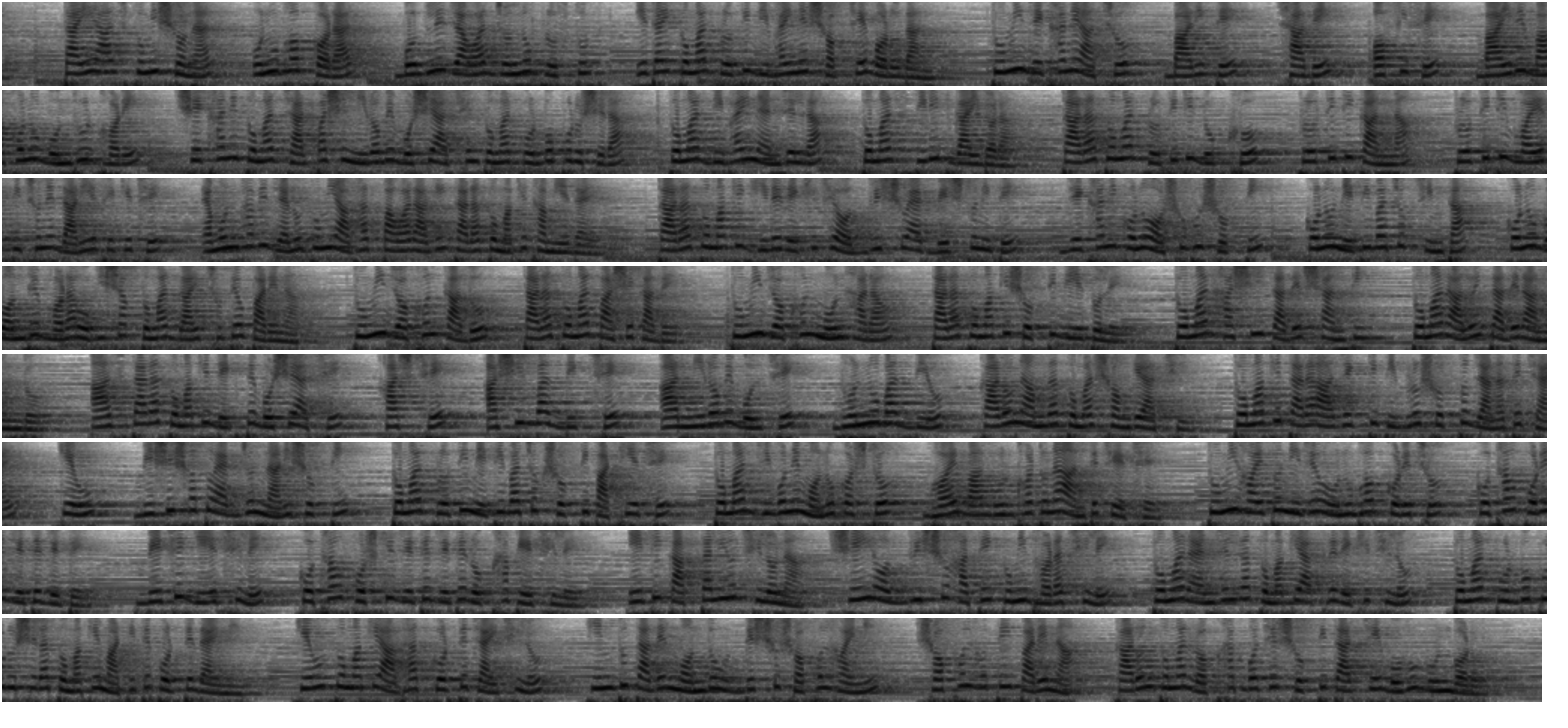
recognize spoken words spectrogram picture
তাই আজ তুমি শোনার, অনুভব করার, বদলে যাওয়ার জন্য প্রস্তুত, এটাই তোমার প্রতি ডিভাইনের সবচেয়ে বড় দান। তুমি যেখানে আছো, বাড়িতে, ছাদে, অফিসে, বাইরে বা কোনো বন্ধুর ঘরে, সেখানে তোমার চারপাশে নীরবে বসে আছেন তোমার পূর্বপুরুষেরা, তোমার ডিভাইন অ্যাঞ্জেলরা, তোমার স্পিরিট গাইডরা। তারা তোমার প্রতিটি দুঃখ, প্রতিটি কান্না, প্রতিটি ভয়ের পিছনে দাঁড়িয়ে থেকেছে, এমনভাবে যেন তুমি আঘাত পাওয়ার আগেই তারা তোমাকে থামিয়ে দেয়। তারা তোমাকে ঘিরে রেখেছে অদৃশ্য এক বেষ্টনীতে, যেখানে কোনো অশুভ শক্তি, কোনো নেতিবাচক চিন্তা, কোনো গন্ধে ভরা অভিশাপ তোমার গায়ে ছুতেও পারে না। তুমি যখন কাঁদো, তারা তোমার পাশে কাঁদে। তুমি যখন মন হারাও, তারা তোমাকে শক্তি দিয়ে তোলে। তোমার হাসি, তাদের শান্তি তোমার আলোয় তাদের আনন্দ। আজ তারা তোমাকে দেখতে বসে আছে, হাসছে, আশীর্বাদ দিচ্ছে আর নীরবে বলছে, ধন্যবাদ দিও, কারণ আমরা তোমার সঙ্গে আছি। তোমাকে তারা আজ একটি তীব্র সত্য জানাতে চায়। কেউ, বিশেষত একজন নারী শক্তি, তোমার প্রতি নেতিবাচক শক্তি পাঠিয়েছে, তোমার জীবনে মনোকষ্ট, ভয় বা দুর্ঘটনা আনতে চেয়েছে। তুমি হয়তো নিজেও অনুভব করেছ, কোথাও পড়ে যেতে যেতে। বেঁচে গিয়েছিলে কোথাও ফসকে যেতে যেতে রক্ষা পেয়েছিলে। এটি কাকতালীয় ছিল না। সেই অদৃশ্য হাতে তুমি ধরা ছিলে। তোমার অ্যাঞ্জেলরা তোমাকে আঁকড়ে রেখেছিল। তোমার পূর্বপুরুষেরা তোমাকে মাটিতে পড়তে দেয়নি। কেউ তোমাকে আঘাত করতে চাইছিল, কিন্তু তাদের মন্দ উদ্দেশ্য সফল হয়নি। সফল হতেই পারে না, কারণ তোমার রক্ষাকবচের শক্তি তার চেয়ে বহু গুণ বড়।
